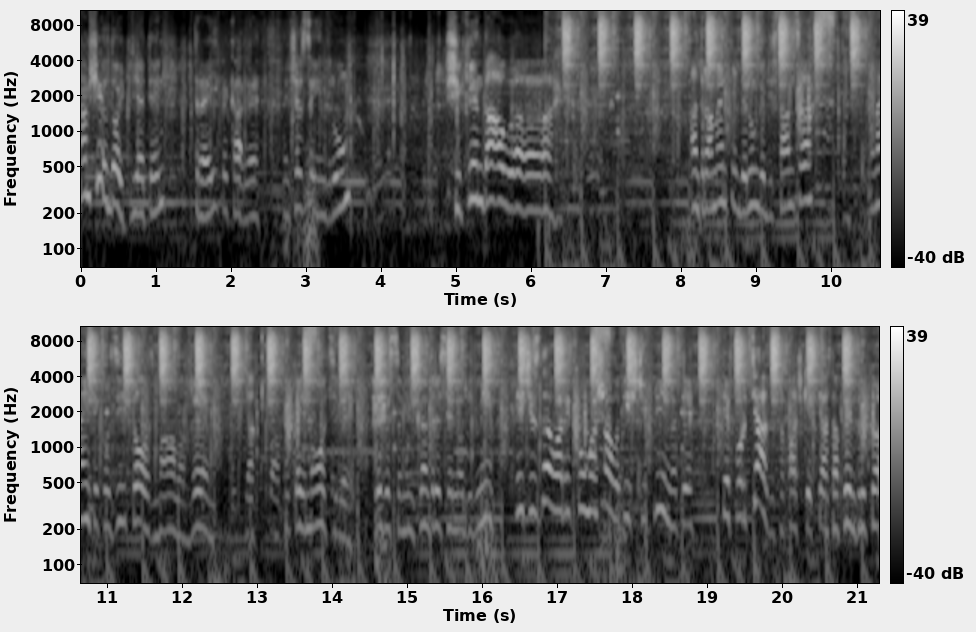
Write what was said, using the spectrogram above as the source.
am și eu doi prieteni, trei, pe care încerc să-i îndrum. Și când au uh, antrenamentul de lungă distanță, înainte cu o zi toți, mamă, avem, ia apucă emoțiile, trebuie să mâncăm, trebuie să ne odihnim. Deci îți dă oarecum așa o disciplină, te, te forțează să faci chestia asta pentru că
